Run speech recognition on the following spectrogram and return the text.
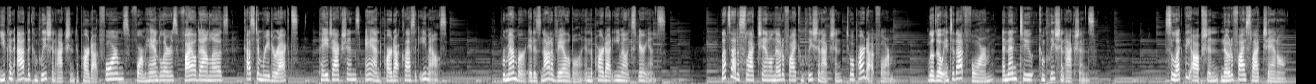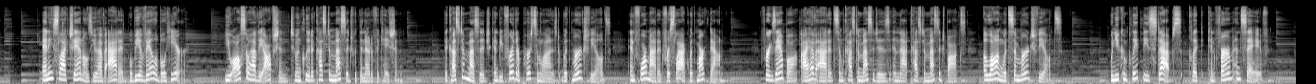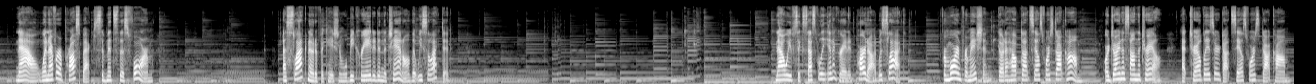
You can add the completion action to Pardot forms, form handlers, file downloads, custom redirects, page actions, and Pardot Classic emails. Remember, it is not available in the Pardot email experience. Let's add a Slack channel notify completion action to a Pardot form. We'll go into that form and then to Completion Actions. Select the option Notify Slack Channel. Any Slack channels you have added will be available here. You also have the option to include a custom message with the notification. The custom message can be further personalized with merge fields and formatted for Slack with Markdown. For example, I have added some custom messages in that custom message box along with some merge fields. When you complete these steps, click Confirm and Save. Now, whenever a prospect submits this form, a Slack notification will be created in the channel that we selected. Now we've successfully integrated Pardot with Slack. For more information, go to help.salesforce.com or join us on the trail at trailblazer.salesforce.com.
